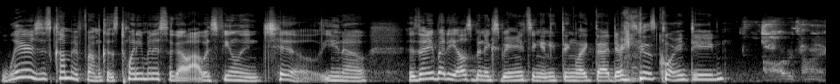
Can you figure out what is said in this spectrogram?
where is this coming from? Because 20 minutes ago, I was feeling chill, you know? Has anybody else been experiencing anything like that during this quarantine? All the time.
